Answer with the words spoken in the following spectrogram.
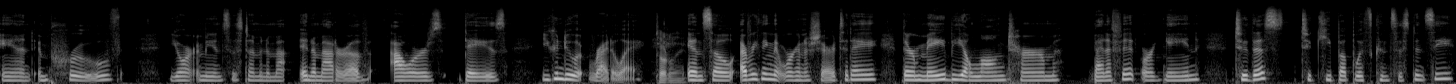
and improve your immune system in a ma- in a matter of hours, days. You can do it right away. totally. And so, everything that we're going to share today, there may be a long term benefit or gain to this to keep up with consistency,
